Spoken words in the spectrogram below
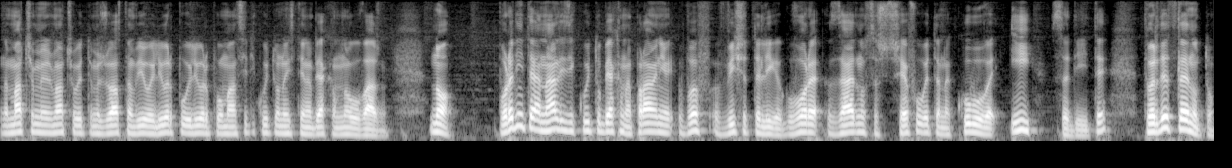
мача, мачовете между Астан Вил и Ливърпул и Ливърпул Ман Сити, които наистина бяха много важни. Но Поредните анализи, които бяха направени в Висшата лига, говоря заедно с шефовете на клубове и съдиите, твърдят следното.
